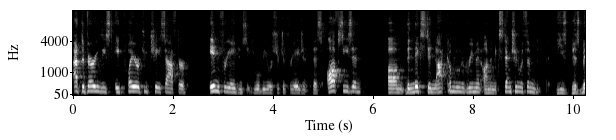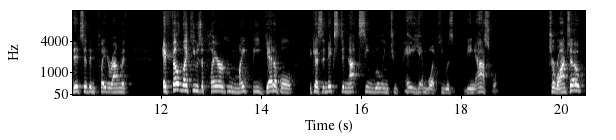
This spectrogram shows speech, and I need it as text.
at the very least, a player to chase after in free agency. He will be a restricted free agent this offseason. Um, the Knicks did not come to an agreement on an extension with him. He's, his minutes have been played around with. It felt like he was a player who might be gettable because the Knicks did not seem willing to pay him what he was being asked for. Toronto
